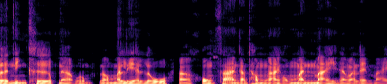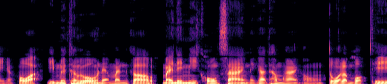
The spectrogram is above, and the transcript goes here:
learning curve นะครับผมต้องมาเรียนรู้โครงสร้างการทำงานของมันใหม่ทำอะไรใหม่ เพราะว่า Immutable เนี่ยมันก็ไม่ได้มีโครงสร้างในการทำงานของตัวระบบที่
